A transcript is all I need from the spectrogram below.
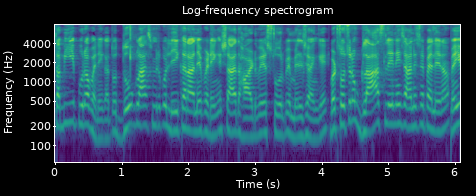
तभी ये पूरा बनेगा। तो दो ग्लास मेरे को लेकर आने पड़ेंगे, शायद हार्डवेयर स्टोर पे मिल जाएँगे। बट सोच रहा हूँ ग्लास लेने जाने से पहले ना, मैं ये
